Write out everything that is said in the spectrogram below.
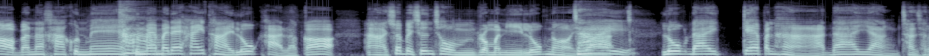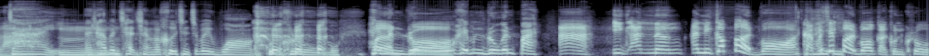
ตอบมานะคะ คุณแม่ค่ะคุณแม่ไม่ได้ให้ท้ายลูกค่ะ แล้วก็ อ่า ช่วยไปชื่นชมโรมณีลูกหน่อยใช่ว่าลูกได้ แก้ปัญหาได้อย่างชันฉลาดใช่อืมแต่ถ้าเป็นฉันฉันก็คือฉันจะไป war กับคุณครู ให้มันเปิดวรู้อลให้มันรู้กันไป อะอีกอันหนึ่งอันนี้ก็เปิดวอลแต่ไม่ใช่อะไรอีกเปิดวอลกับคุณครู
